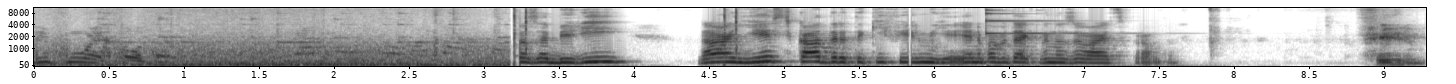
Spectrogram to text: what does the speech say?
Слепой кто-то. Забері. Да, є кадри, такі фільми є. Я не пам'ятаю, як він називається, правда. Фильм.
